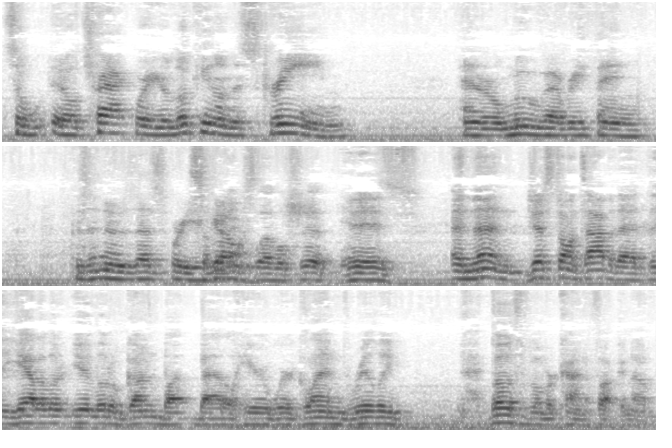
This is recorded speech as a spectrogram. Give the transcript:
so it'll track where you're looking on the screen, and it'll move everything because it knows that's where you're some going. next level shit. It is. And then just on top of that, you got a your little gun butt battle here where Glenn really, both of them are kind of fucking up.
